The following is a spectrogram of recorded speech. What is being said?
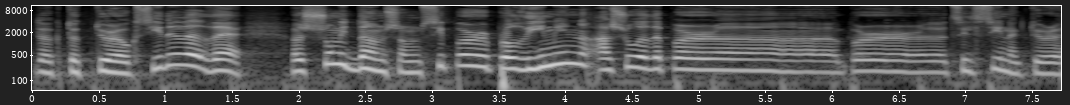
të këtë këtyre oksideve dhe është shumë i dëmshëm si për prodhimin ashtu edhe për për cilësinë e këtyre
